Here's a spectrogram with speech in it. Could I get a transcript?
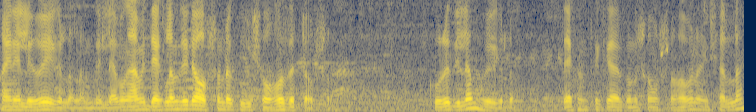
ফাইনালি হয়ে গেল, আলহামদুলিল্লাহ। এবং আমি দেখলাম যে এটা অপশনটা খুবই সহজ একটা অপশন করে দিলাম, হয়ে গেল। এখন থেকে আর কোনো সমস্যা হবে না ইনশাল্লাহ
